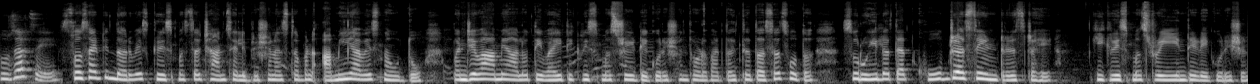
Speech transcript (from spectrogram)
तुझाच आहे. सोसायटीत दरवेळेस क्रिसमसचं छान सेलिब्रेशन असतं पण आम्ही यावेळेस नव्हतो. पण जेव्हा आम्ही आलो तेव्हाही ती क्रिसमस ट्री डेकोरेशन थोडंफार तर तसंच होतं. सो रुहीला त्यात खूप जास्त इंटरेस्ट आहे की क्रिसमस ट्री इन ते डेकोरेशन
